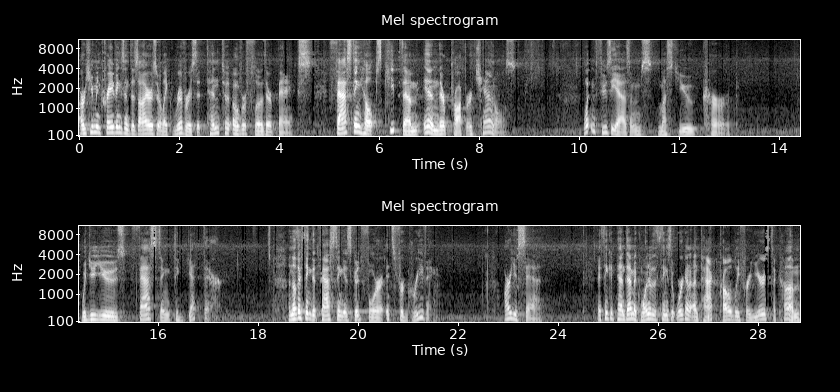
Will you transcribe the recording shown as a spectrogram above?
Our human cravings and desires are like rivers that tend to overflow their banks. Fasting helps keep them in their proper channels. What enthusiasms must you curb? Would you use fasting to get there? Another thing that fasting is good for, it's for grieving. Are you sad? I think in pandemic, one of the things that we're going to unpack probably for years to come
